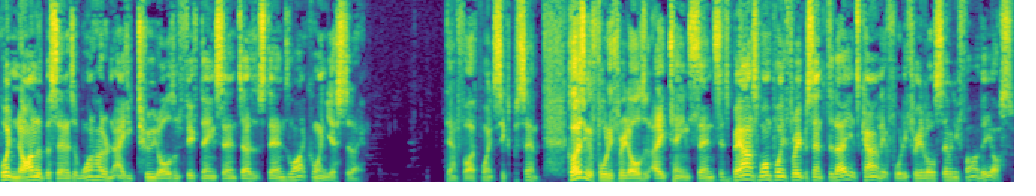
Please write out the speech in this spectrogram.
0.9 of the percent. It's at $182.15 as it stands. Litecoin yesterday down 5.6%. Closing at $43.18. It's bounced 1.3% today. It's currently at $43.75. EOS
